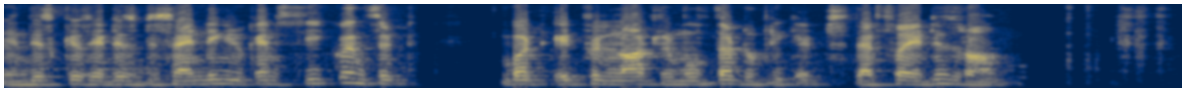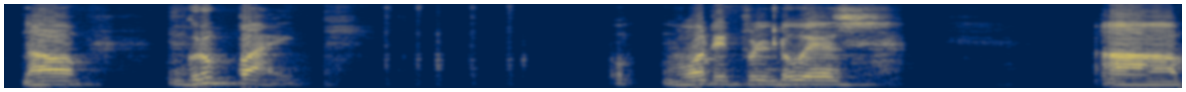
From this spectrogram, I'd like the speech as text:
In this case it is descending. You can sequence it but it will not remove the duplicates. That's why it is wrong. Now group by what it will do is uh,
